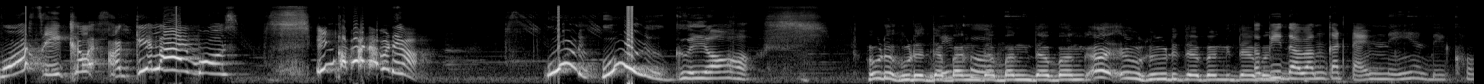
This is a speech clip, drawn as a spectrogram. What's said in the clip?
बॉस अकेला है बॉस। इनको मारना पड़ेगा उड़ उड़ गया। हुड हुड दबंग। दबंग दबंग। हुड दबंग अभी दबंग दबंग का टाइम नहीं है देखो।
